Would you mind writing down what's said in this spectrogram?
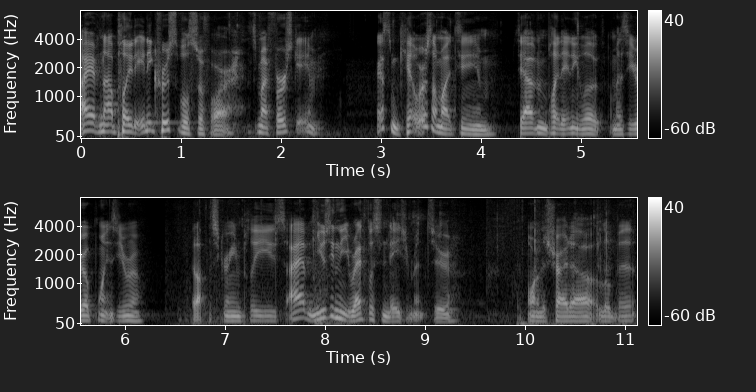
I have not played any Crucible so far. It's my first game. I got some killers on my team. See, I haven't played any. Look, I'm at 0.0. Get off the screen, please. I am using the Reckless Endangerment, too. I wanted to try it out a little bit.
